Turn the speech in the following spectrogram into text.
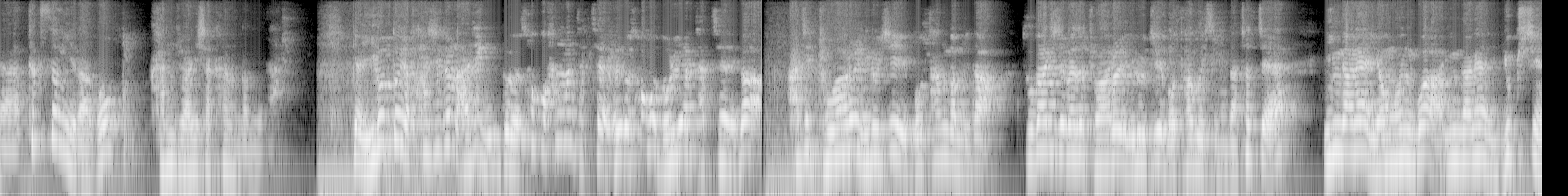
야, 특성이라고 간주하기 시작하는 겁니다. 그러니까 이것도 사실은 아직 그 서구 학문 자체 그리고 서구 논리학 자체가 아직 조화를 이루지 못한 겁니다. 두 가지 점에서 조화를 이루지 못하고 있습니다. 첫째, 인간의 영혼과 인간의 육신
